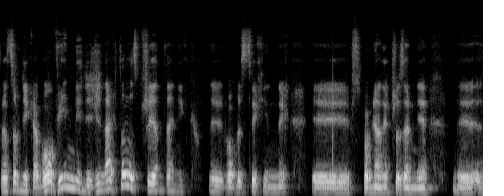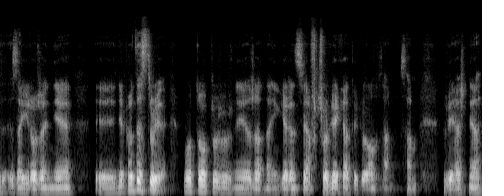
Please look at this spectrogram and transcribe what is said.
pracownika, bo w innych dziedzinach to jest przyjęte, nikt wobec tych innych wspomnianych przeze mnie Y, zagrożenie y, nie protestuje, bo to tu już nie jest żadna ingerencja w człowieka, tylko on sam, sam wyjaśnia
